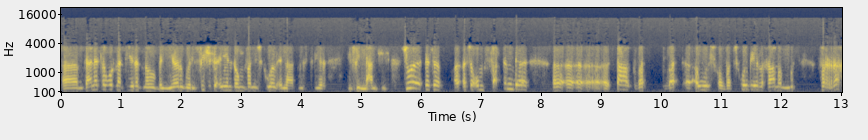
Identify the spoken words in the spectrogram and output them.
Ehm um, dan het hulle ook natuurlik nou beheer oor die fisiese eiendom van die skool en laat administreer die finansies. So dis 'n is 'n omvattende uh, uh, uh, taak wat wat uh, ouers of wat skoolbeheerliggame moet verrig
